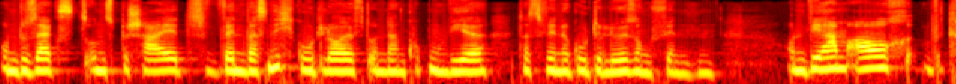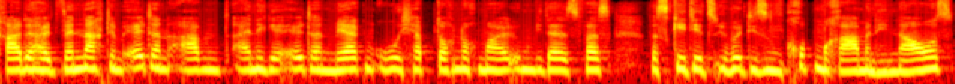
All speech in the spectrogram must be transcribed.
Und du sagst uns Bescheid, wenn was nicht gut läuft und dann gucken wir, dass wir eine gute Lösung finden. Und wir haben auch gerade halt, wenn nach dem Elternabend einige Eltern merken, oh, ich habe doch noch mal irgendwie da ist was, was geht jetzt über diesen Gruppenrahmen hinaus,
